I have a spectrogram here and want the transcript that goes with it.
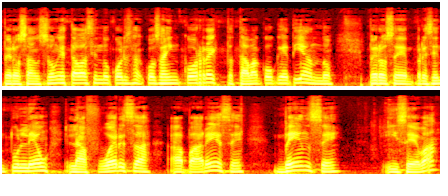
Pero Sansón estaba haciendo cosas, incorrectas, estaba coqueteando, pero se presenta un león, la fuerza aparece, vence y se va.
